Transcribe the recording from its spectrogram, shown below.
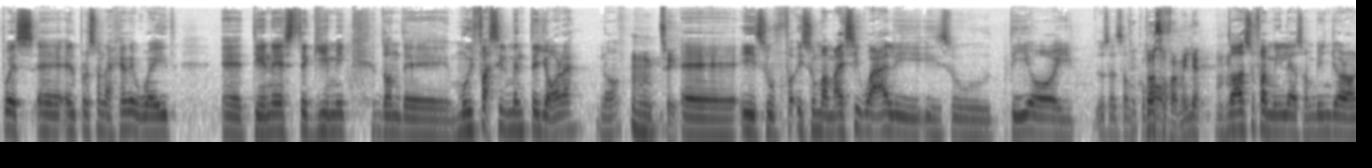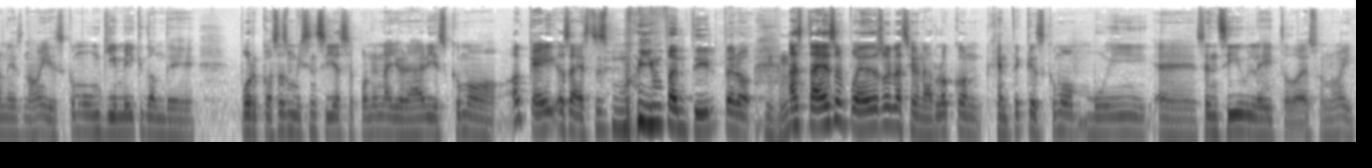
pues eh, el personaje de Wade eh, tiene este gimmick donde muy fácilmente llora, ¿no? Sí. Y, su, y su mamá es igual y, su tío y, o sea, son como... Toda su familia. Toda su familia son bien llorones, ¿no? Y es como un gimmick donde por cosas muy sencillas se ponen a llorar y es como, ok, o sea, esto es muy infantil, pero hasta eso puedes relacionarlo con gente que es como muy eh, sensible y todo eso, ¿no? Y,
